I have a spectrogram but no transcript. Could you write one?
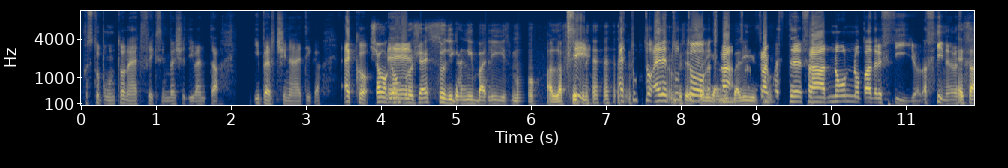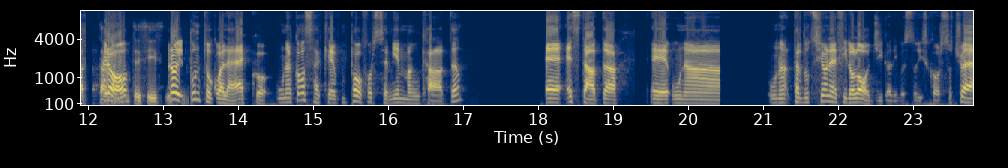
questo punto Netflix invece diventa ipercinetica. Ecco, diciamo che è un eh, processo di cannibalismo alla fine. Sì, è tutto, ed è, è tutto fra, fra, queste, fra, nonno, padre e figlio alla fine. Esattamente, però, sì, sì, però il punto qual è? Ecco, una cosa che un po' forse mi è mancata è, è stata è una, una traduzione filologica di questo discorso, cioè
